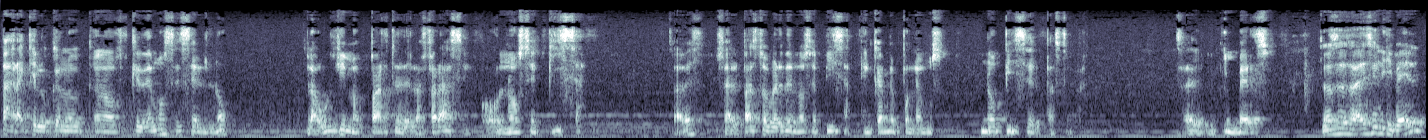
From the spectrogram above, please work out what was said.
para que lo que, nos quedemos es el no. la última parte de la frase, o no se pisa, ¿sabes? O sea, el pasto verde no se pisa, en cambio ponemos no pise el pasto verde, o sea, el inverso. Entonces, a ese nivel,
